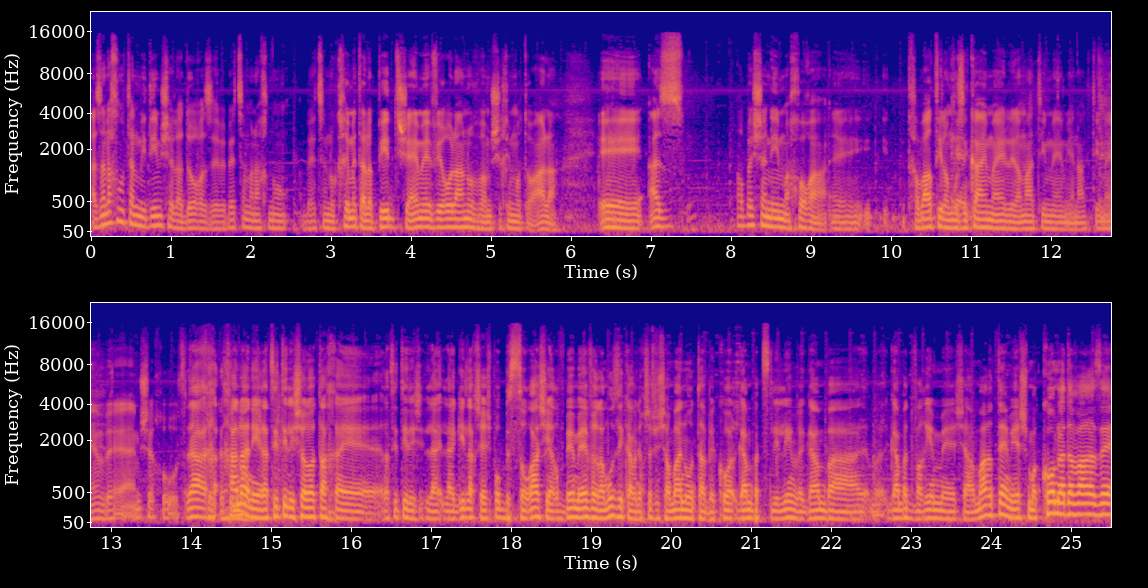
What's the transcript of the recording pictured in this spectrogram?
אז אנחנו תלמידים של הדור הזה, ובעצם אנחנו בעצם לוקחים את הלפיד שהם העבירו לנו וממשיכים אותו הלאה. אה, אז הרבה שנים אחורה אה, התחברתי למוזיקאים האלה, למדתי מהם, ינקתי מהם, וההמשך הוא... אתה יודע, חנה. אני רציתי לשאול אותך, אה, רציתי להגיד לך שיש פה בשורה שהיא הרבה מעבר למוזיקה, ואני חושב ששמענו אותה גם בצלילים וגם בדברים אה, שאמרתם. יש מקום לדבר הזה,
